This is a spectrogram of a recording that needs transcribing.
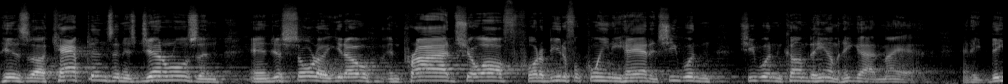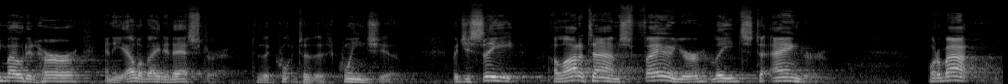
his uh, captains and his generals and, and just sort of, you know, in pride show off what a beautiful queen he had. And she wouldn't, she wouldn't come to him, and he got mad and he demoted her and he elevated Esther to the, to the queenship. But you see, a lot of times failure leads to anger. What about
